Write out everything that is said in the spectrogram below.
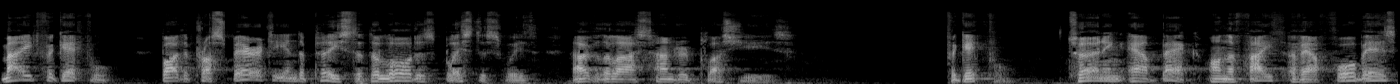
made forgetful by the prosperity and the peace that the Lord has blessed us with over the last hundred plus years. Forgetful, turning our back on the faith of our forebears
